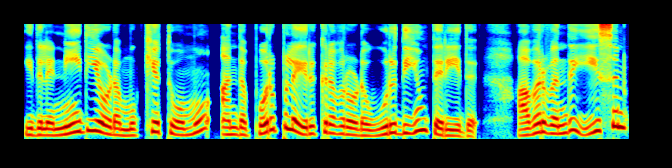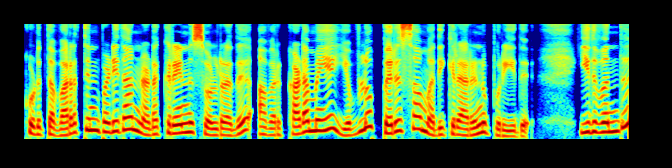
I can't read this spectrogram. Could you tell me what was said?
இதுல நீதியோட முக்கியத்துவமும் அந்த பொறுப்புல இருக்கிறவரோட உறுதியும் தெரியுது. அவர் வந்து ஈசன் கொடுத்த வரத்தின்படி தான் நடக்கிறேன்னு சொல்றது அவர் கடமையை எவ்ளோ பெருசா மதிக்கிறாருன்னு புரியுது. இது வந்து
